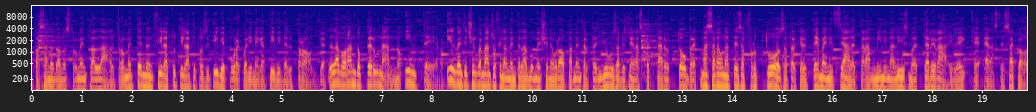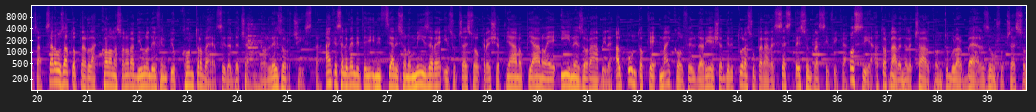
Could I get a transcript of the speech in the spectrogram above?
passando da uno strumento all'altro, mettendo in fila tutti i lati positivi e pure quelli negativi del prog, lavorando per un anno intero. Il 25 maggio finalmente l'album esce in Europa, mentre per gli USA bisogna aspettare ottobre, ma sarà un'attesa fruttuosa perché il tema iniziale tra minimalismo e Terry Riley, che è la stessa cosa, sarà usato per la colonna sonora di uno dei film più controversi del decennio, L'Esorcista. Anche se le vendite iniziali sono misere, il successo cresce piano piano e inesorabile, al punto che Mike Oldfield riesce addirittura a superare se stesso in classifica, ossia a tornare nelle chart con Tubular Bells, un successo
